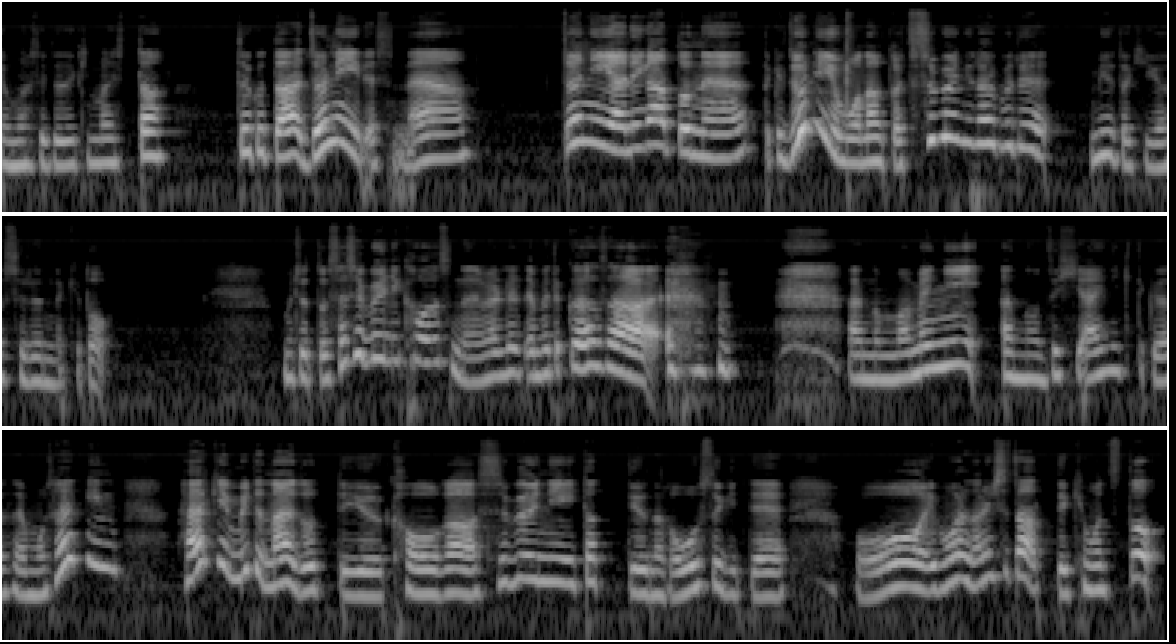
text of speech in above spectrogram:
読ませていただきました。ということはジョニーですね。ジョニーありがとね。てかジョニーもなんか久しぶりにライブで見れた気がするんだけど。もうちょっと久しぶりに顔出すのやめやめてください。あの、まめに、あの、ぜひ会いに来てください。もう最近、最近見てないぞっていう顔が久しぶりにいたっていうのが多すぎて、おー、今まで何してたっていう気持ちと、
